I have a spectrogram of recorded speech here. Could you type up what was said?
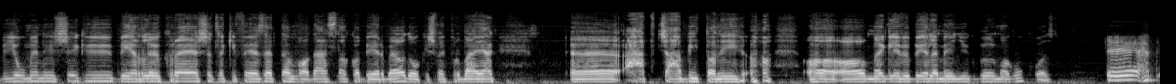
jó minőségű bérlőkre esetleg kifejezetten vadásznak a bérbeadók, és megpróbálják átcsábítani a, a, a meglévő bérleményükből magukhoz? Hát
